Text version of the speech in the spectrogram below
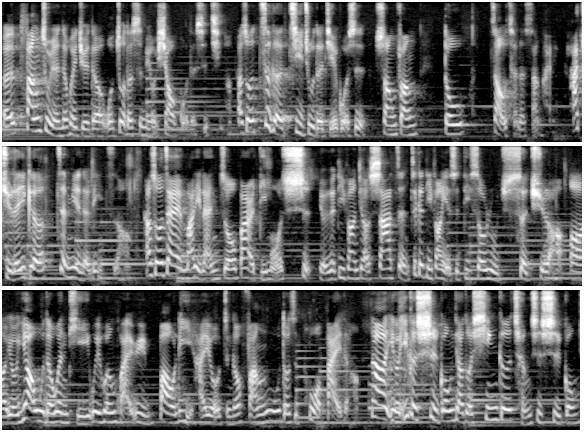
而帮助人的会觉得我做的是没有效果的事情他说这个记住的结果是双方都造成了伤害。他举了一个正面的例子哈，他说在马里兰州巴尔的摩市有一个地方叫沙镇，这个地方也是低收入社区了哈，哦，有药物的问题、未婚怀孕、暴力，还有整个房屋都是破败的哈。那有一个市工叫做新歌城市市工，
